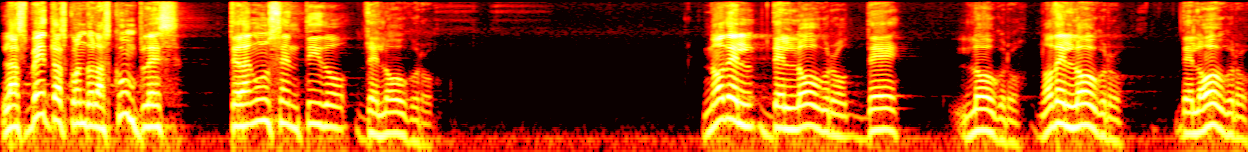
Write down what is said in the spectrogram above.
las metas cuando las cumples te dan un sentido de logro. No del, logro, de logro. No del logro, de logro.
